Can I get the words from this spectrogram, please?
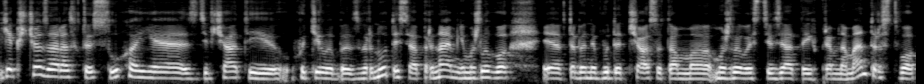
Якщо зараз хтось слухає з дівчат і хотіли би звернутися, принаймні, можливо, в тебе не буде часу там можливості взяти їх прямо на менторство,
